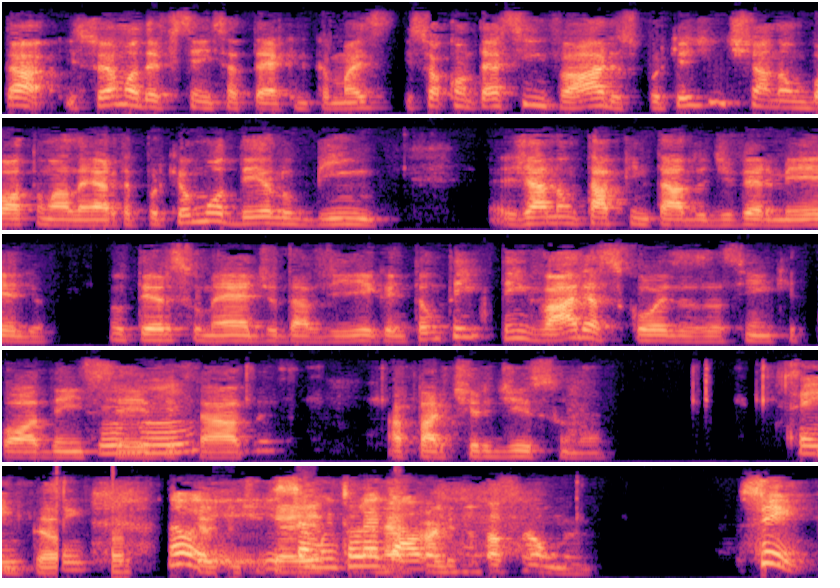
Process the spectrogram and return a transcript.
Tá, isso é uma deficiência técnica, mas isso acontece em vários. Por que a gente já não bota um alerta? Porque o modelo BIM já não está pintado de vermelho no terço médio da viga. Então tem, tem várias coisas assim que podem ser uhum. evitadas a partir disso, né? Sim, então, sim. Não, isso é muito legal. Né? Sim,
